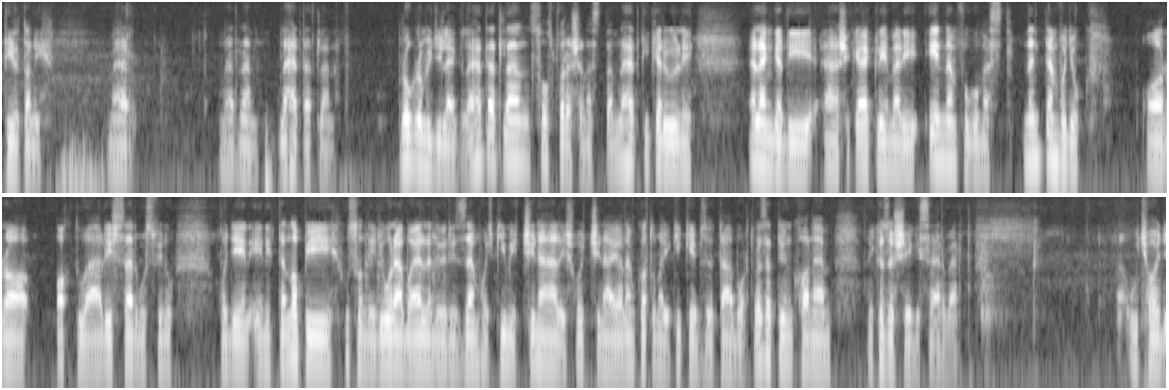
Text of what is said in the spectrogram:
tiltani, mert, mert nem, lehetetlen. Programügyileg lehetetlen, szoftveresen ezt nem lehet kikerülni, elengedi, elsik, elklémeli, én nem fogom ezt, nem, nem vagyok arra aktuális, szervusz Finu, hogy én, én itt a napi 24 órában ellenőrizzem, hogy ki mit csinál és hogy csinálja, nem katonai kiképző tábort vezetünk, hanem egy közösségi szervert. Úgyhogy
